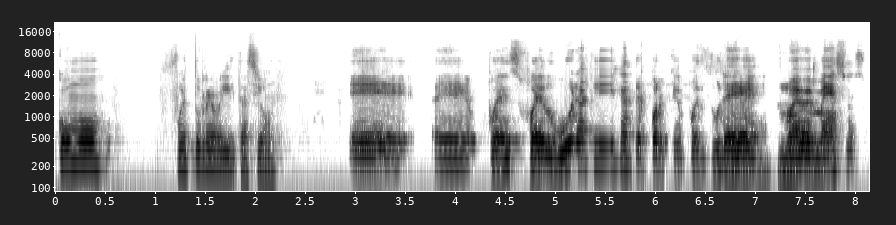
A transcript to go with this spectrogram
¿Cómo fue tu rehabilitación? Eh, eh, pues fue dura, fíjate, porque pues duré nueve meses.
